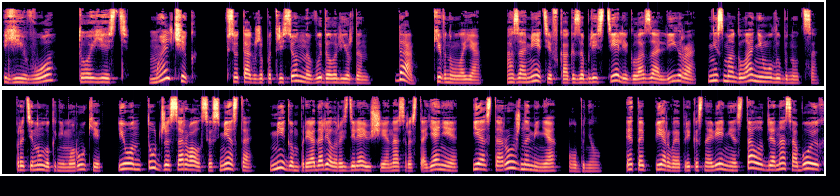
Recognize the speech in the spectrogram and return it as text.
Его, то есть мальчик? Все так же потрясенно выдал Лирден. Да, кивнула я. А заметив, как заблестели глаза Лира, не смогла не улыбнуться. Протянула к нему руки, и он тут же сорвался с места, мигом преодолел разделяющее нас расстояние и осторожно меня обнял. Это первое прикосновение стало для нас обоих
